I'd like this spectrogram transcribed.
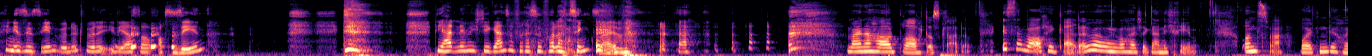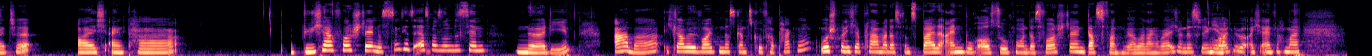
wenn ihr sie sehen würdet, würdet ihr die erst auch, sehen. Die, die, hat nämlich die ganze Fresse voller Zinksalbe. Meine Haut braucht das gerade. Ist aber auch egal, darüber wollen wir heute gar nicht reden. Und zwar wollten wir heute euch ein paar Bücher vorstellen. Das klingt jetzt erstmal so ein bisschen nerdy. Aber ich glaube, wir wollten das ganz cool verpacken. Ursprünglicher Plan war, dass wir uns beide ein Buch aussuchen und das vorstellen. Das fanden wir aber langweilig und deswegen ja. wollten wir euch einfach mal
